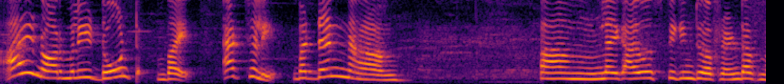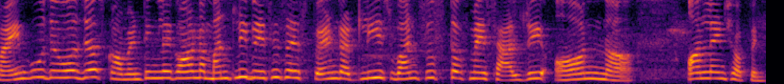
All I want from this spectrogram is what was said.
I normally don't buy actually. But then um, um, like I was speaking to a friend of mine who was just commenting like on a monthly basis I spend at least one fifth of my salary on uh, online shopping,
